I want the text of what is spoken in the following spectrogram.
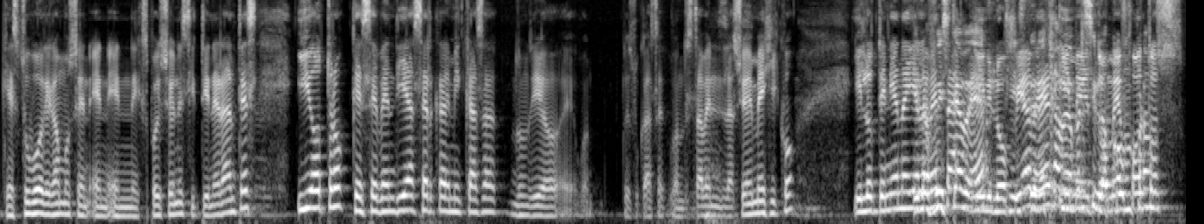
que estuvo, digamos, en, en- en exposiciones itinerantes, y otro que se vendía cerca de mi casa, donde yo, eh, bueno, de su casa, donde estaba en la Ciudad de México, y lo tenían ahí ¿Y a la lo fuiste venta, a ver? y lo fui a ver, "Déjame y ver me si tomé compro". fotos,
